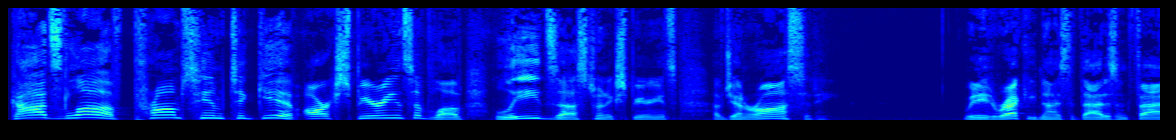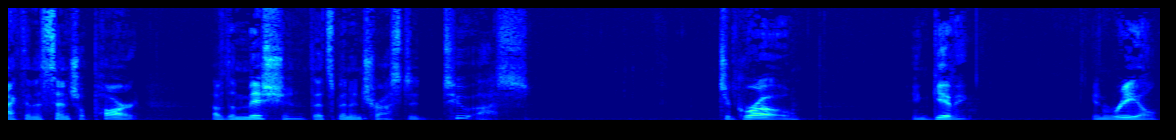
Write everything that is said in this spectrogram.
God's love prompts him to give. Our experience of love leads us to an experience of generosity. We need to recognize that that is, in fact, an essential part of the mission that's been entrusted to us to grow in giving in real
